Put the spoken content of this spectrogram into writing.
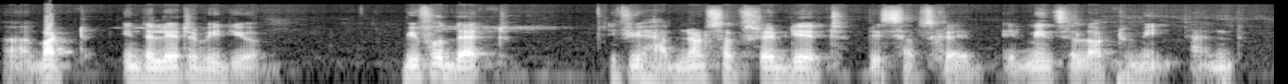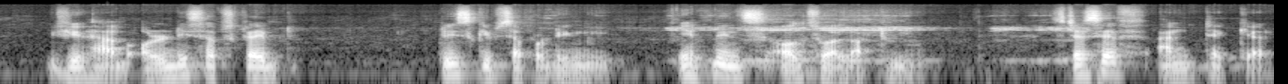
uh, but in the later video. Before that if you have not subscribed yet please subscribe. It means a lot to me. And if you have already subscribed please keep supporting me. It means also a lot to me stay safe and take care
